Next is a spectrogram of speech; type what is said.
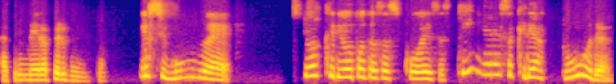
É a primeira pergunta. E o segundo é: o Senhor criou todas as coisas, quem é essa criatura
